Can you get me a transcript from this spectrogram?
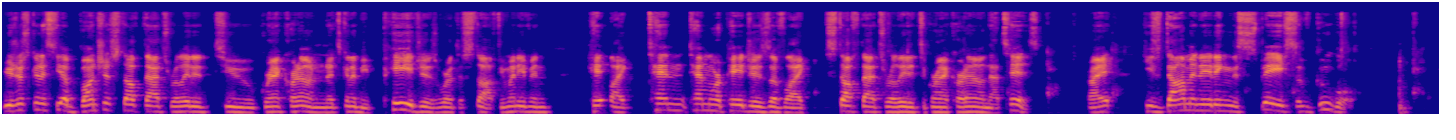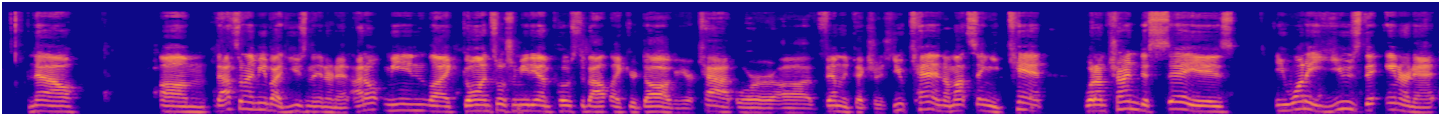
you're just going to see a bunch of stuff that's related to Grant Cardone, and it's going to be pages worth of stuff. You might even hit like 10, 10 more pages of like stuff that's related to Grant Cardone that's his, right? He's dominating the space of Google. Now, um, that's what I mean by using the internet. I don't mean like go on social media and post about like your dog or your cat or uh, family pictures. You can. I'm not saying you can't. What I'm trying to say is you want to use the internet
